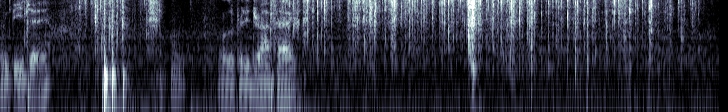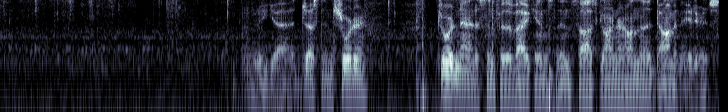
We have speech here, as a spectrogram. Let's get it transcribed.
and BJ. That was a pretty dry pack. We Justin Shorter. Jordan Addison for the Vikings, then Sauce Gardner on the Dominators.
